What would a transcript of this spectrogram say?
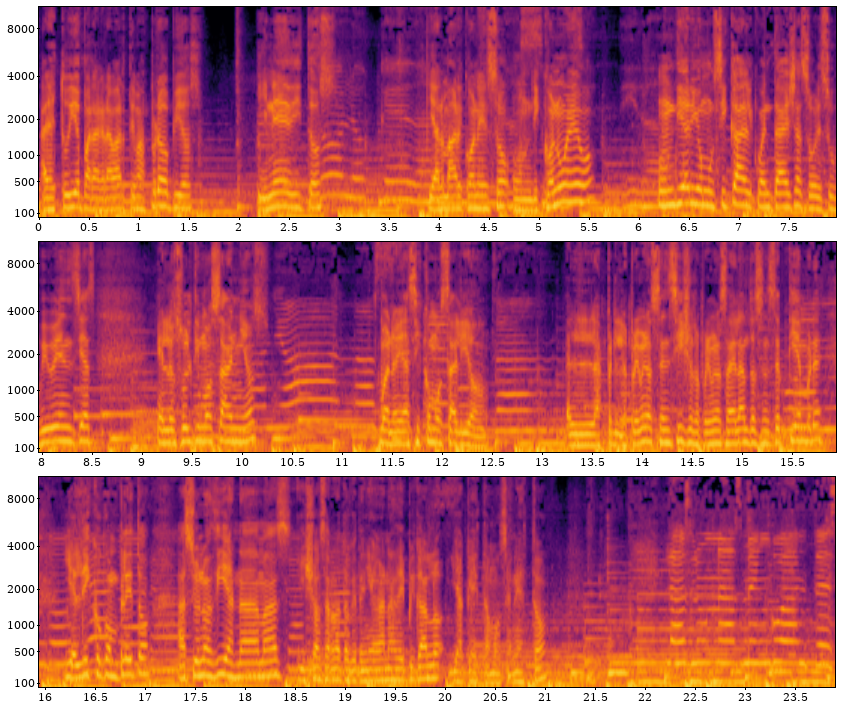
al estudio para grabar temas propios, inéditos, y armar con eso un disco nuevo un diario musical, cuenta ella, sobre sus vivencias en los últimos años. Bueno, y así como salió. los primeros sencillos, los primeros adelantos en septiembre y el disco completo hace unos días nada más y yo hace rato que tenía ganas de picarlo y aquí estamos en esto. Las lunas menguantes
